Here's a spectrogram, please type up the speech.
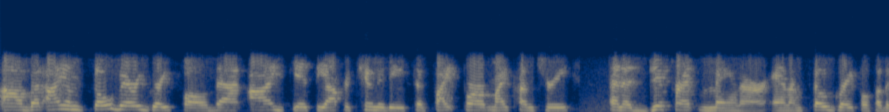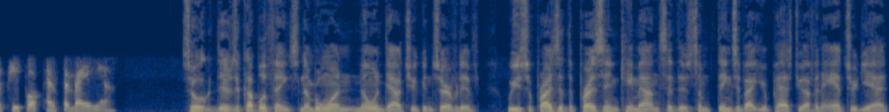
Um, but I am so very grateful that I get the opportunity to fight for my country in a different manner. And I'm so grateful for the people of Pennsylvania. So there's a couple of things. Number one, no one doubts you're conservative. Were you surprised that the president came out and said there's some things about your past you haven't answered yet?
